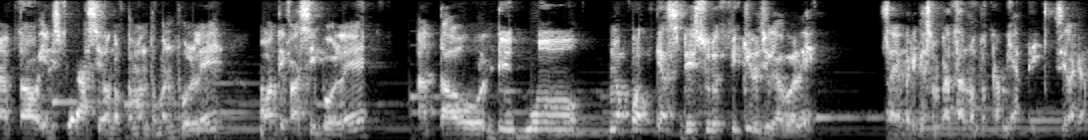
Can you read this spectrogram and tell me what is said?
atau inspirasi untuk teman-teman boleh, motivasi boleh, atau demo ngepodcast di sudut pikir juga boleh saya beri kesempatan untuk kami hati. Silakan.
